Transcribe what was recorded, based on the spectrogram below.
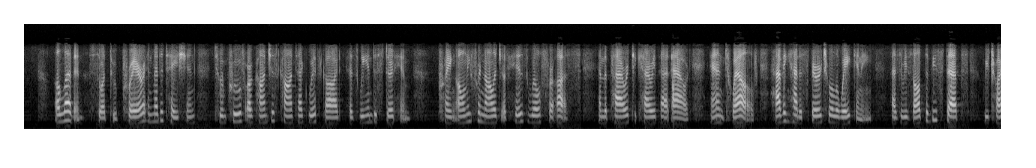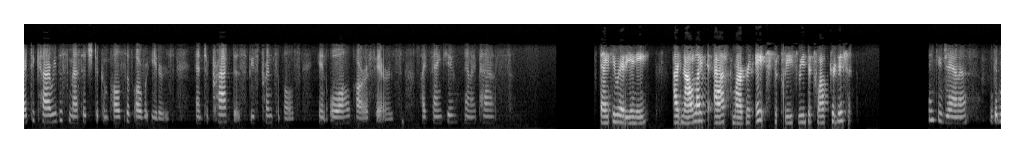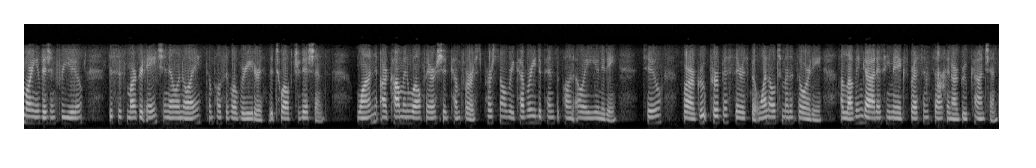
11. Sought through prayer and meditation to improve our conscious contact with God as we understood Him, praying only for knowledge of His will for us and the power to carry that out. And 12. Having had a spiritual awakening, as a result of these steps, we tried to carry this message to compulsive overeaters and to practice these principles in all our affairs. I thank you and I pass. Thank you, Irini. I'd now like to ask Margaret H. to please read the 12 traditions. Thank you, Janice. Good morning, a vision for you. This is Margaret H. in Illinois, compulsive overeater, the 12 traditions. One, our common welfare should come first. Personal recovery depends upon OA unity. Two, for our group purpose, there is but one ultimate authority, a loving God as he may express himself in our group conscience.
